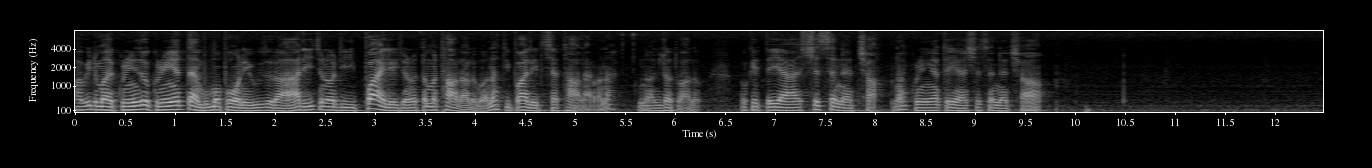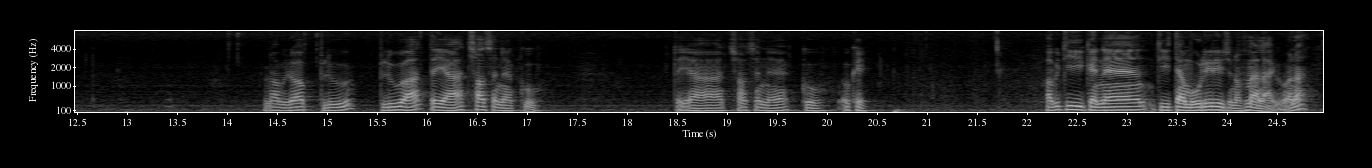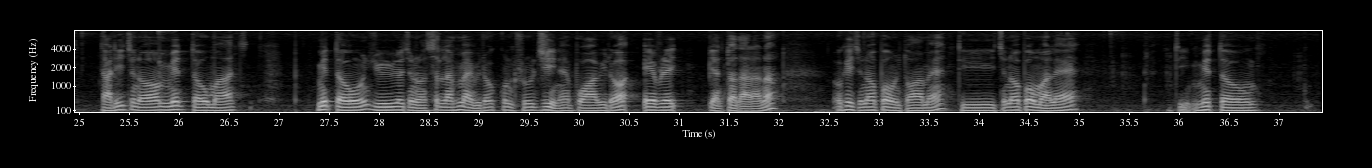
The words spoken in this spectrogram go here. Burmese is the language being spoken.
ဟုတ်ပြီဒီမှာ green ဆို green ရဲ့တန်ဘူးမပေါ်နေဘူးဆိုတာဒီကျွန်တော်ဒီ point လေးကိုကျွန်တော်တမထောက်တာလို့ပေါ့နော်ဒီ point လေးတစ်ချက်ထောက်လိုက်ပါနော်ခုနလွတ်သွားလို့ okay 186เนาะ green က186နောက်ပြီးတော့ blue blue က169 169 okay ဟောပြီဒီကနန်းဒီတန်ဖိုးလေးတွေကျွန်တော်မှတ်လိုက်ပြီပေါ့နော် ဒါဒီကျွန်တော် mid တုံးမှာ mid တုံးရွေးပြီးတော့ကျွန်တော်ဆက်လက်မှတ်ပြီးတော့ control G နဲ့ပွားပြီးတော့ average ပြန်တွက်တာနော် okay ကျွန်တော်ပုံသွားမယ်ဒီကျွန်တော်ပုံမှာလဲဒီ mid တုံး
